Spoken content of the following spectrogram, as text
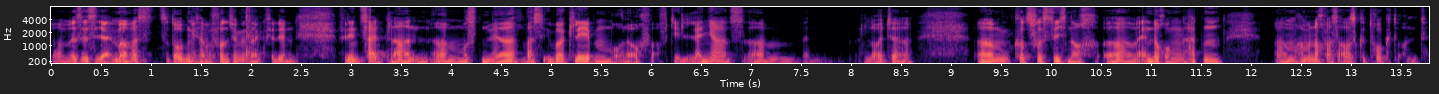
Ähm, es ist ja immer was zu drucken. Ich habe vorhin schon gesagt, für den, für den Zeitplan ähm, mussten wir was überkleben oder auch auf die Lanyards, ähm, wenn Leute ähm, kurzfristig noch äh, Änderungen hatten, ähm, haben wir noch was ausgedruckt und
